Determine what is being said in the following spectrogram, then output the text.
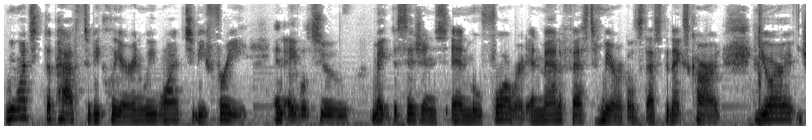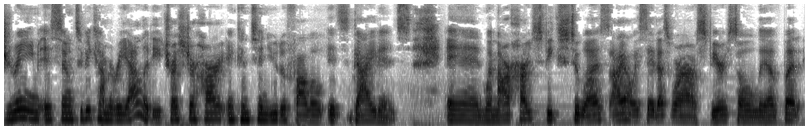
we want the path to be clear and we want to be free and able to make decisions and move forward and manifest miracles. That's the next card. Your dream is soon to become a reality. Trust your heart and continue to follow its guidance. And when our heart speaks to us, I always say that's where our spirit soul live, but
